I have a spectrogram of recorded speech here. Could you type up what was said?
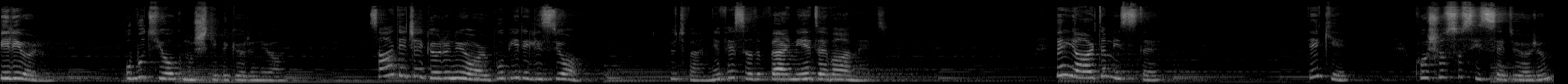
Biliyorum, umut yokmuş gibi görünüyor. Sadece görünüyor, bu bir illüzyon. Lütfen nefes alıp vermeye devam et. Ve yardım iste. De ki, koşulsuz hissediyorum.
